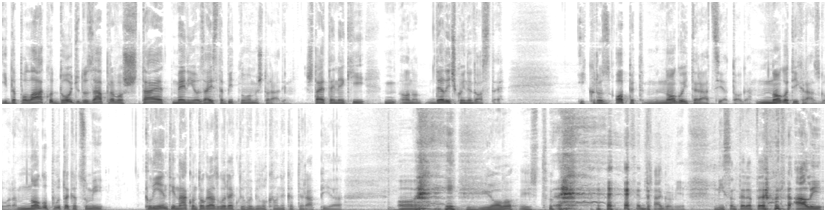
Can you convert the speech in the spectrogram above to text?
i da polako dođu do zapravo šta je meni zaista bitno u ovome što radim. Šta je taj neki ono, delić koji nedostaje. I kroz opet mnogo iteracija toga, mnogo tih razgovora, mnogo puta kad su mi klijenti nakon tog razgovora rekli ovo je bilo kao neka terapija, Ove, I ovo isto. Drago mi je. Nisam terapeut, ali, ali,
